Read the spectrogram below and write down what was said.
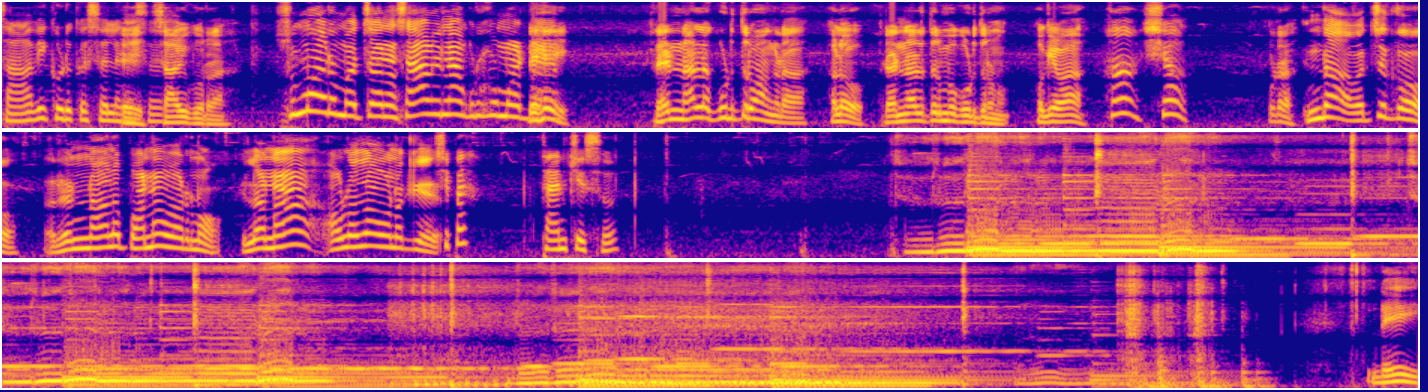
சாவி கொடுக்க சொல்லுங்க சார் சாவி கொடுறா. சும்மா இரு மச்சான் நான் சாவிலாம் கொடுக்க மாட்டேன். டேய் ரெண்டு நாளில் கொடுத்துருவாங்கடா. ஹலோ ரெண்டு நாள் திரும்ப கொடுத்துடணும். ஓகேவா ஆ ஷோர் கொடுறா. இந்தா வச்சுக்கோ. ரெண்டு நாள் பணம் வரணும். இல்லைன்னா அவ்வளோதான் உனக்கு. சிப்பா தேங்க்யூ சார் டேய்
